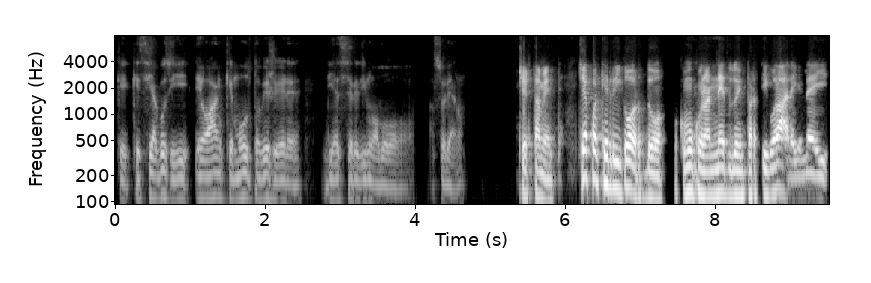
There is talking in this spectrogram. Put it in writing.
che, che sia così e ho anche molto piacere di essere di nuovo a Soriano. Certamente. C'è qualche ricordo o comunque un aneddoto in particolare che lei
